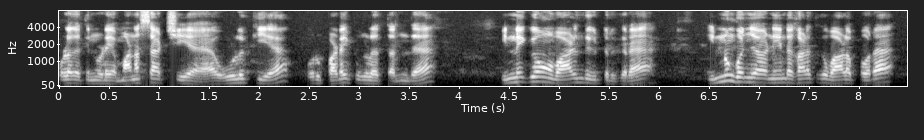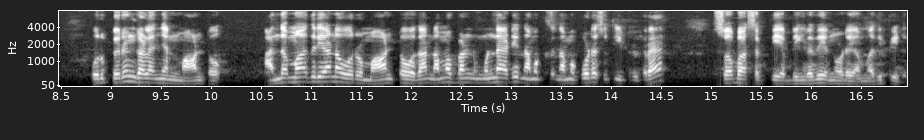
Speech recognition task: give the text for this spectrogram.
உலகத்தினுடைய மனசாட்சியை உலுக்கிய ஒரு படைப்புகளை தந்த. இன்னைக்கும் வாழ்ந்துக்கிட்டு இருக்கிற இன்னும் கொஞ்சம் நீண்ட காலத்துக்கு வாழ ஒரு பெருங்கலைஞன் மாண்டோ. அந்த மாதிரியான ஒரு மாண்டோ தான் நம்ம பண் முன்னாடி நமக்கு நம்ம கூட சுற்றிட்டு இருக்கிற சோபா சக்தி அப்படிங்கிறது என்னுடைய மதிப்பீடு.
